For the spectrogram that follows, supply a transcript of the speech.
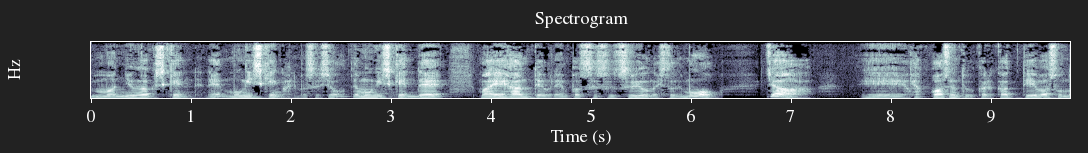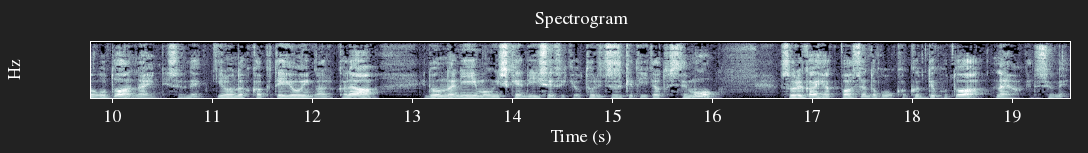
まあ、入学試験でね、模擬試験がありますでしょ。で、模擬試験で、まあ、A 判定を連発するような人でも、じゃあ、えー、100%受かるかって言えばそんなことはないんですよね。いろんな不確定要因があるから、どんなに模擬試験でいい成績を取り続けていたとしても、それが100%合格っていうことはないわけですよね。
